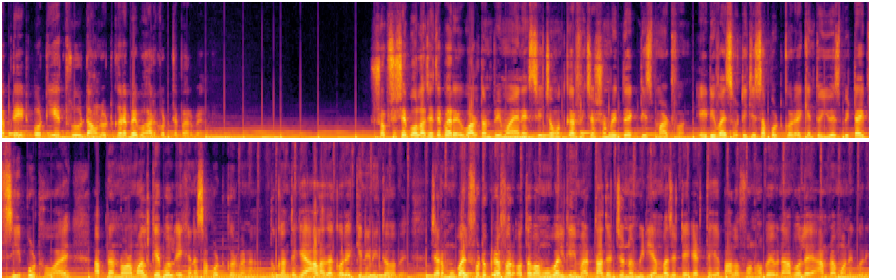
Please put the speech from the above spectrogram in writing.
update OTA through download করে ব্যবহার করতে পারবেন। সবশেষে বলা যেতে পারে, ওয়ালটন প্রিমো এনএক্সি চমৎকার ফিচার সমৃদ্ধ একটি স্মার্টফোন এই ডিভাইস ওটিজি সাপোর্ট করে, কিন্তু ইউএসবি টাইপ সি পোর্ট হওয়ায় আপনার নর্মাল কেবল এখানে সাপোর্ট করবে না। দোকান থেকে আলাদা করে কিনে নিতে হবে। যারা মোবাইল ফটোগ্রাফার অথবা মোবাইল গেমার তাদের জন্য মিডিয়াম বাজেটে এর থেকে ভালো ফোন হবে না বলে আমরা মনে করি।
